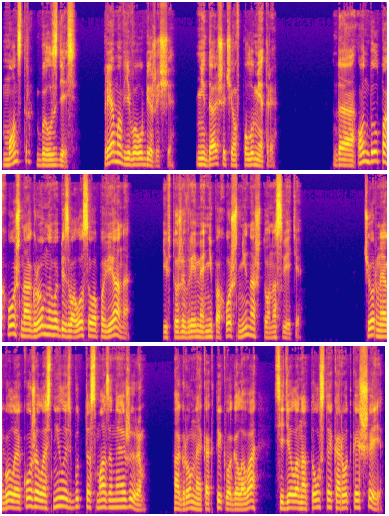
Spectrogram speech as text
Монстр был здесь, прямо в его убежище, не дальше, чем в полуметре. Да, он был похож на огромного безволосого павиана и в то же время не похож ни на что на свете. Черная голая кожа лоснилась, будто смазанная жиром. Огромная, как тыква, голова сидела на толстой короткой шее,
